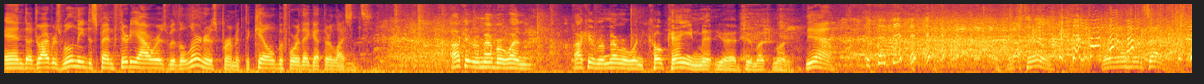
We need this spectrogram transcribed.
And uh, drivers will need to spend 30 hours with a learner's permit to kill before they get their license. I can remember when I can remember when cocaine meant you had too much money. Yeah. That's true. Well, you don't have more to say.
